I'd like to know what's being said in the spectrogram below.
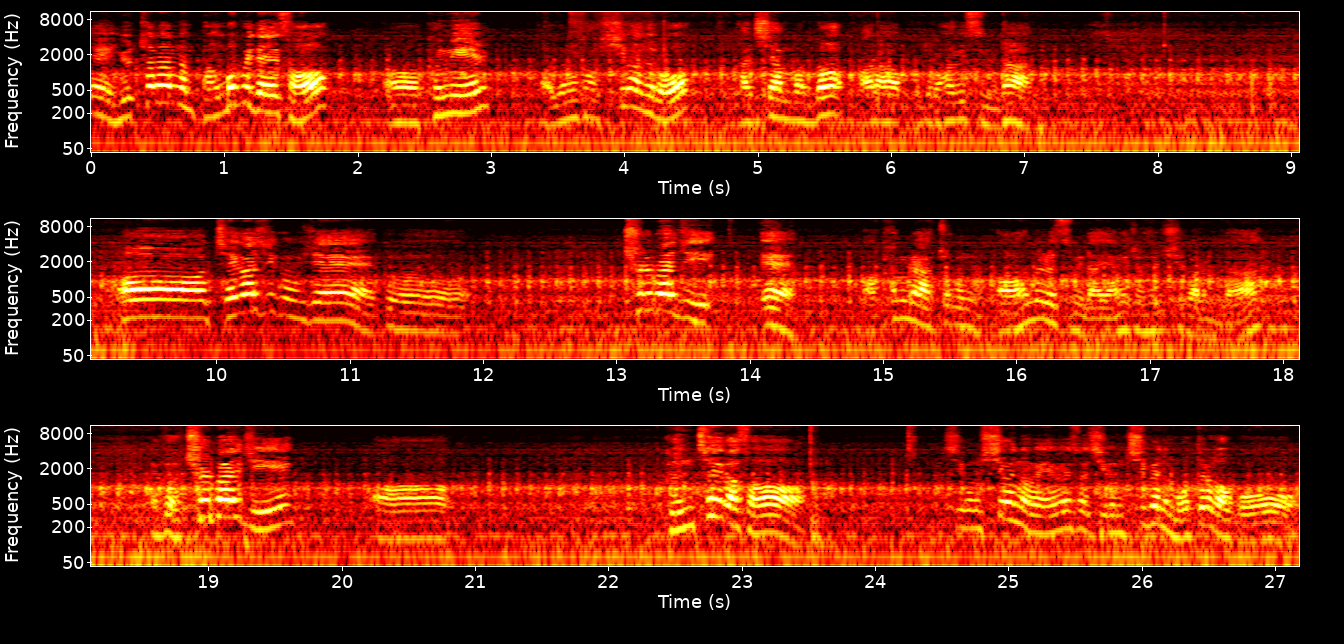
예, 유턴하는 방법에 대해서 어, 금일 어, 영상 시간으로 같이 한 번 더 알아보도록 하겠습니다. 어, 제가 지금 이제 그 출발지에 어, 카메라 조금 어, 흔들렸습니다. 양해 좀 해주시기 바랍니다. 그 출발지 어, 근처에 가서 지금 애매해서 지금 집에는 못 들어가고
